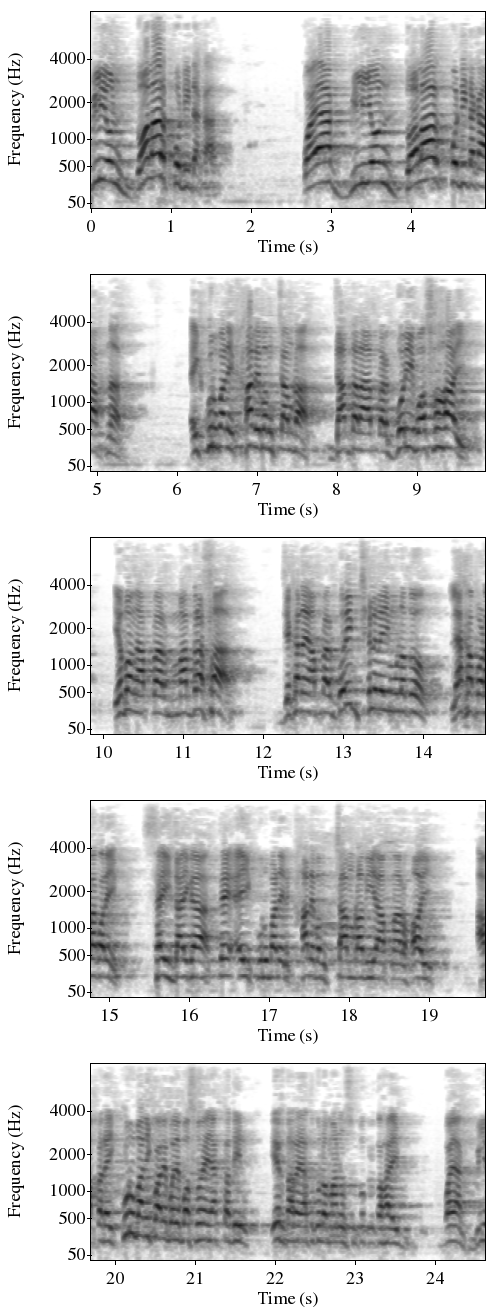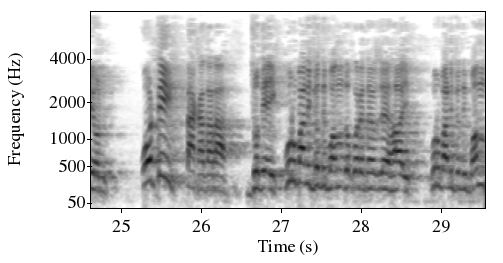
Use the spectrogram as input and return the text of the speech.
বিলিয়ন ডলার কোটি টাকা। কয়েক বিলিয়ন ডলার কোটি টাকা আপনার। এই কুরবানি খাল এবং চামড়া, যার দ্বারা আপনার গরিব অসহায় এবং আপনার মাদ্রাসা, যেখানে আপনার গরিব ছেলেরাই মূলত লেখাপড়া করে, সেই জায়গাতে এই কুরবানির খাল এবং চামড়া দিয়ে আপনার হয়। আপনার এই কুরবানি করে বলে বছরে একটা দিন, এর দ্বারা এতগুলো মানুষ উপকৃত হয়। কয়েক বিলিয়ন কোটি টাকা দ্বারা যদি এই কুরবানি যদি বন্ধ করে দেওয়া হয়, কুরবানি যদি বন্ধ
